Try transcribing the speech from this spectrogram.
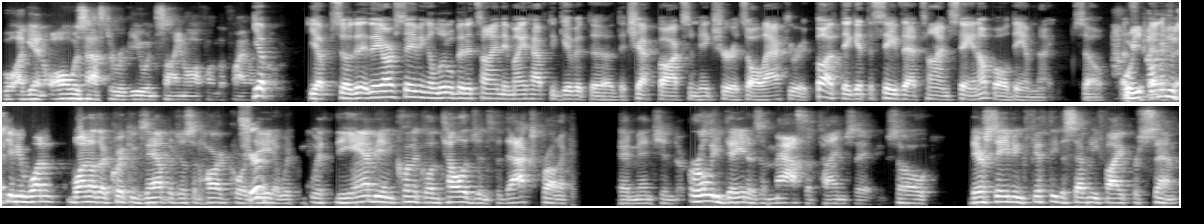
who again always has to review and sign off on the final. Yep. Yep. So they, they are saving a little bit of time. They might have to give it the the checkbox and make sure it's all accurate, but they get to save that time staying up all damn night. So well, let me just give you one one other quick example, just in hardcore sure. data with with the ambient clinical intelligence, the DAX product I mentioned. Early data is a massive time saving. So they're saving 50 to 75 percent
